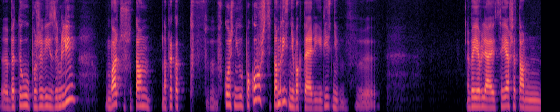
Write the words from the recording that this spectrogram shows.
е, БТУ по живій землі бачу, що там, наприклад, в- кожній упаковочці там різні бактерії, різні виявляються. Я ще там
